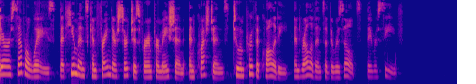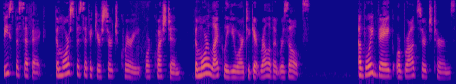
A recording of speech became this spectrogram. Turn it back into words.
There are several ways that humans can frame their searches for information and questions to improve the quality and relevance of the results they receive. Be specific. The more specific your search query or question, the more likely you are to get relevant results. Avoid vague or broad search terms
